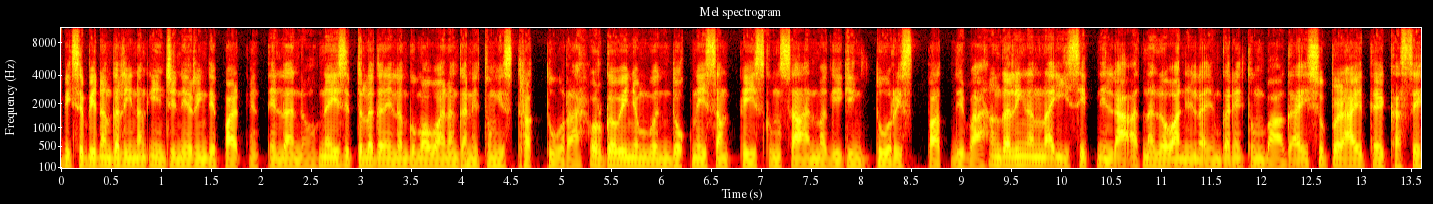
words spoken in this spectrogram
Ibig sabihin ang galing ng engineering department nila, no? Naisip talaga nilang gumawa ng ganitong struktura or gawin yung bundok na isang place kung saan magiging tourist spot, di ba? Ang galing ng naisip nila at nagawa nila yung ganitong bagay. Super high-tech kasi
